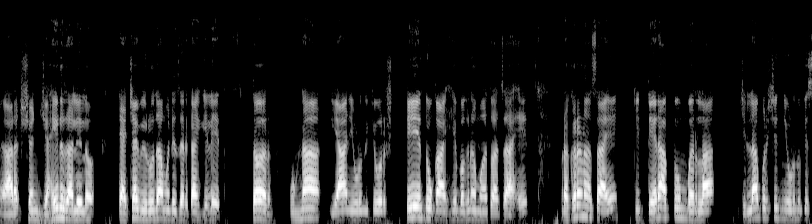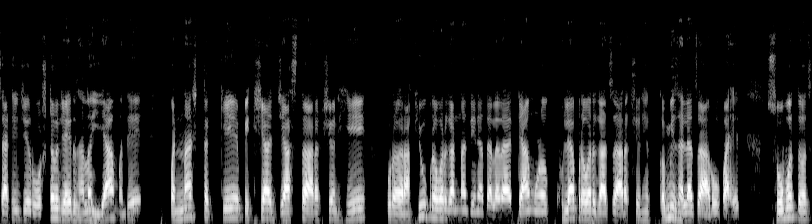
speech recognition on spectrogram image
आरक्षण जाहीर झालेलं त्याच्या विरोधामध्ये जर का गेलेत तर पुन्हा या निवडणुकीवर स्टे येतो का हे बघणं महत्वाचं आहे. प्रकरण असं आहे की तेरा ऑक्टोबरला जिल्हा परिषद निवडणुकीसाठी जे रोस्टर जाहीर झालं यामध्ये पन्नास टक्के पेक्षा जास्त आरक्षण हे प्र- राखीव प्रवर्गांना देण्यात आलेला आहे. त्यामुळं खुल्या प्रवर्गाचं आरक्षण हे कमी झाल्याचा आरोप आहे सोबतच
